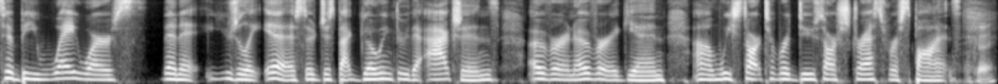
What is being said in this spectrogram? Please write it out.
to be way worse than it usually is. So just by going through the actions over and over again, um, we start to reduce our stress response Okay.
